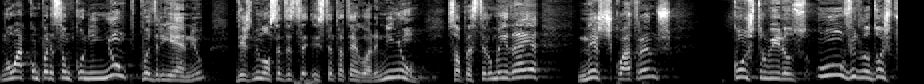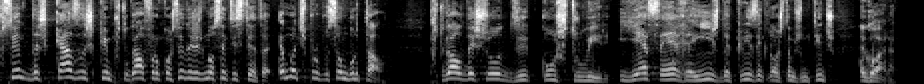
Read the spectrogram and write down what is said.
Não há comparação com nenhum quadriênio, desde 1970 até agora. Nenhum. Só para se ter uma ideia, nestes quatro anos, construíram-se 1,2% das casas que em Portugal foram construídas desde 1970. É uma desproporção brutal. Portugal deixou de construir e essa é a raiz da crise em que nós estamos metidos agora.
